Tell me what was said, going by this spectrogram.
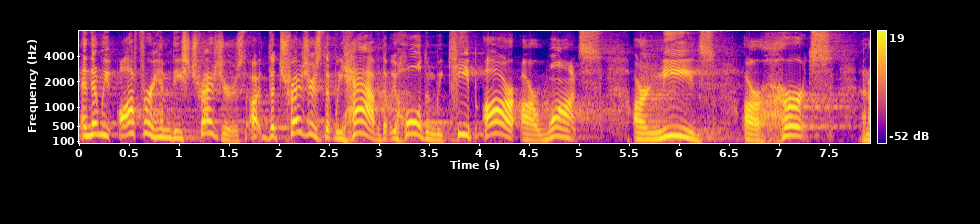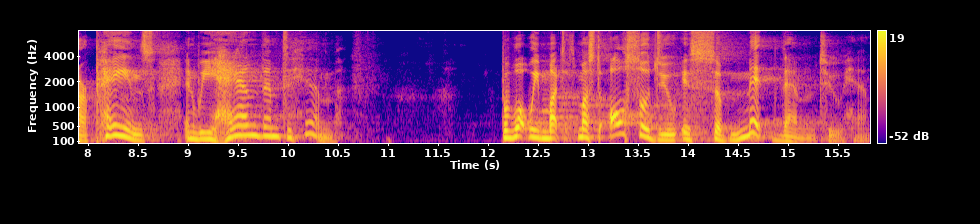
and then we offer Him these treasures. Uh, the treasures that we have, that we hold and we keep, are our wants, our needs, our hurts, and our pains, and we hand them to Him. But what we must also do is submit them to Him.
